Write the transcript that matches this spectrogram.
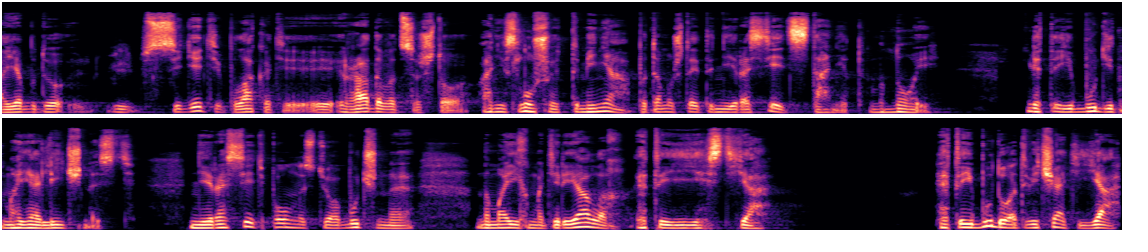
а я буду э, сидеть и плакать и радоваться, что они слушают меня, потому что эта нейросеть станет мной. Это и будет моя личность. Нейросеть, полностью обученная на моих материалах, это и есть я. Это и буду отвечать я.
